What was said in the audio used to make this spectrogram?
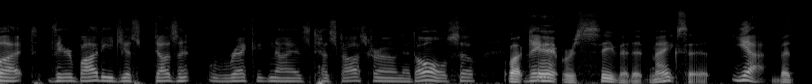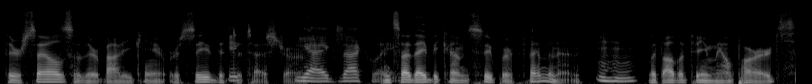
but their body just doesn't recognize testosterone at all. So, Well, it They- can't receive it. It makes it, yeah, but their cells of their body can't receive the It- testosterone. yeah, exactly. And so they become super feminine mm-hmm, with all the female parts.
